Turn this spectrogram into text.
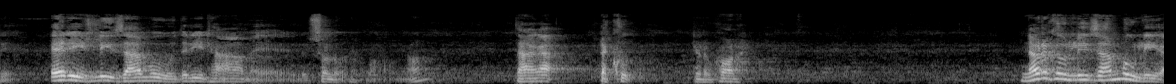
တဲ့အဲ့ဒီလှိစားမှုကိုတတိထားမယ်လို့ဆိုလို့ပေါ့နော်ဒါကတစ်ခုကျွန်တော်ခေါ်တာ နောက်တစ်ခုလှိစားမှုလေးက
